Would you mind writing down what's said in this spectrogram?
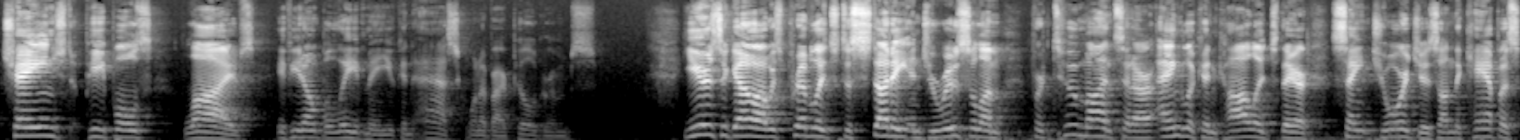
changed people's lives. If you don't believe me, you can ask one of our pilgrims. Years ago, I was privileged to study in Jerusalem for two months at our Anglican college there, St. George's, on the campus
